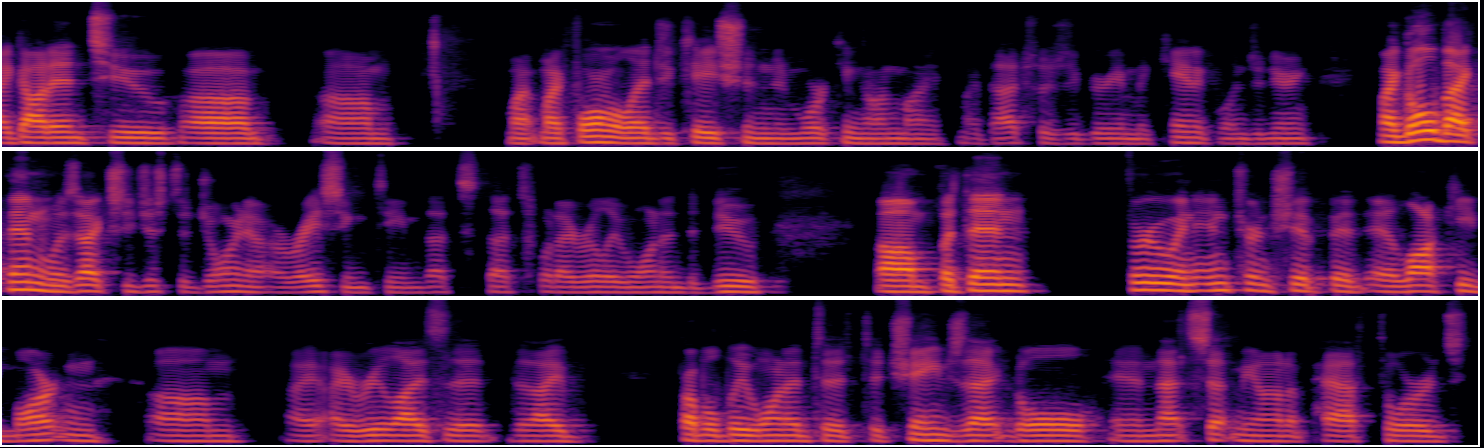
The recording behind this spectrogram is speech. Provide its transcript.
I got into uh, my, my, formal education and working on my, my bachelor's degree in mechanical engineering. My goal back then was actually just to join a, a racing team. That's, that's what I really wanted to do. Um, but then through an internship at, at Lockheed Martin, um, I, I, realized that, that I probably wanted to, to change that goal and that set me on a path towards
